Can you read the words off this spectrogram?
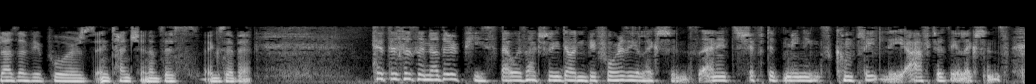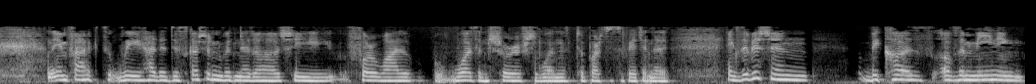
Razavipur's intention of this exhibit? This is another piece that was actually done before the elections, and it shifted meanings completely after the elections. In fact, we had a discussion with Neda. She, for a while, wasn't sure if she wanted to participate in the exhibition because of the meaning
